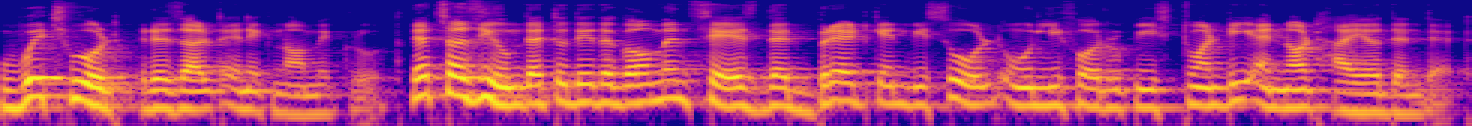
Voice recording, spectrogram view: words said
which would result in economic growth. Let's assume that today the government says that bread can be sold only for rupees 20 and not higher than that.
